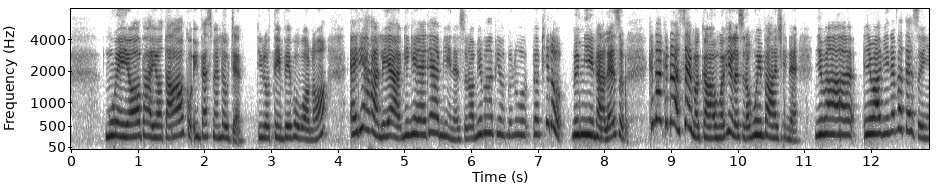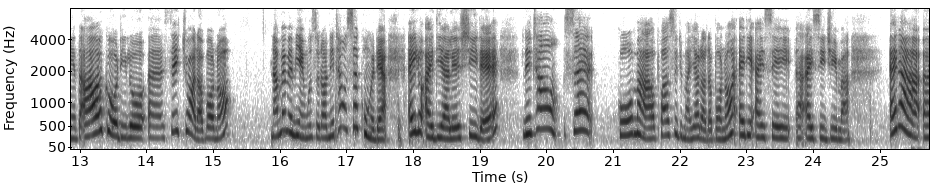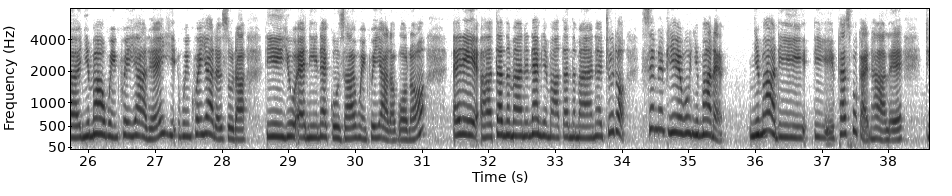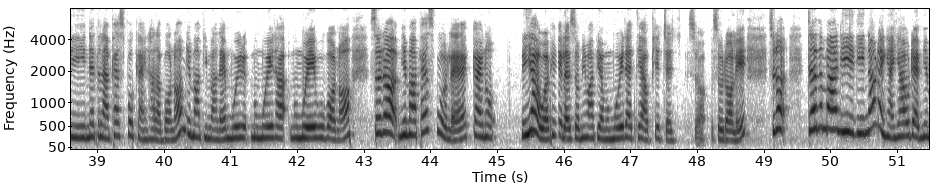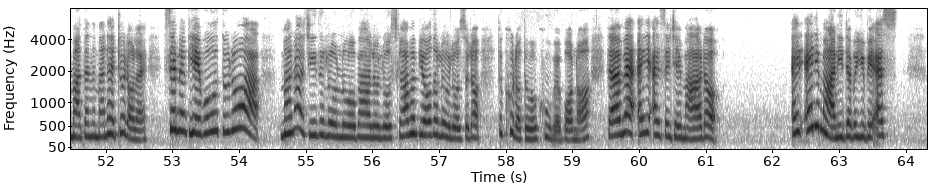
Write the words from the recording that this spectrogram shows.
ငွေရောဘာရောတအားကို investment လုပ်တယ်ဒီလိုသင်ပေးဖို့ပေါ့နော်အဲ့ဒီဟာလေးကငယ်ငယ်တည်းအမြင်နေဆိုတော့မြန်မာပြည်ဘလို့ဘာဖြစ်လို့မမြင်တာလဲဆိုခဏခဏစိတ်မကောင်းဘူးဘာဖြစ်လဲဆိုတော့ဝင်ပါခြင်းနဲ့မြန်မာမြန်မာပြည်နဲ့ပတ်သက်ဆိုရင်တအားကိုဒီလိုအဲစိတ်ကြွတာပေါ့နော်နာမည်မမြင်ဘူးဆိုတော့2019ခုတည်းကအဲ့လို idea လေးရှိတယ်2019မှာဖွားစုဒီမှာရောက်လာတာပေါ့နော်အဲ့ဒီ IC ICG မှာ အဲ့ဒါအညီမဝင်ခွင့်ရတယ်ဝင်ခွင့်ရတယ်ဆိုတာဒီ UN အနေနဲ့ကိုစားဝင်ခွင့်ရတာပေါ့နော်အဲ့ဒီအာတန်တမန်နဲ့မြန်မာတန်တမန်နဲ့တွေ့တော့စင်မပြေဘူးညီမနဲ့ညီမဒီဒီ passport ကင်ထားတာလဲဒီ Netherlands passport ကင်ထားတာပေါ့နော်မြန်မာပြည်မှာလဲမွေးမမွေးထားမမွေးဘူးပေါ့နော်ဆိုတော့မြန်မာ passport လဲကင်တော့မရဘူးဖြစ်လဲဆိုမြန်မာပြည်မှာမမွေးတဲ့တယောက်ဖြစ်တယ်ဆိုဆိုတော့လေဆိုတော့တန်တမန်ဒီဒီနောက်နိုင်ငံရောက်တဲ့မြန်မာတန်တမန်နဲ့တွေ့တော့လဲစင်မပြေဘူးသူတို့က မာနကြီးသလိုလိုဘာလိုလိုစကားမပြောသလိုလိုဆိုတော့သူခုတော့သူခုပဲပေါ့နော်ဒါပေမဲ့အဲ့ဒီ ICJ မှာတော့အဲ့အဲ့ဒီမှာအနီ WBS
